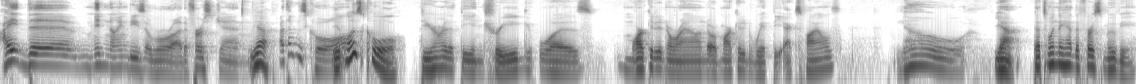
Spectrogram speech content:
I the mid '90s Aurora, the first gen. Yeah. I thought it was cool. It was cool. Do you remember that the Intrigue was marketed around or marketed with the X Files? No. Yeah, that's when they had the first movie,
